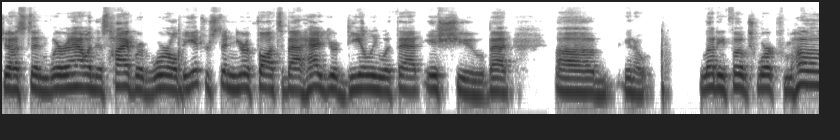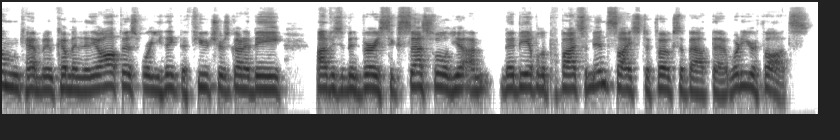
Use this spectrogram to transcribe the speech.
Justin, we're now in this hybrid world. Be interested in your thoughts about how you're dealing with that issue about um, you know letting folks work from home, them come into the office, where you think the future is going to be. Obviously, been very successful. You I may be able to provide some insights to folks about that. What are your thoughts?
